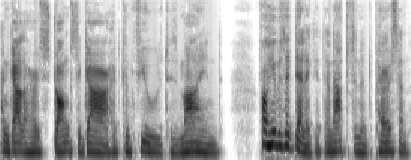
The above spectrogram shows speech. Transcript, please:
and Gallaher's strong cigar had confused his mind, for he was a delicate and abstinent person.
